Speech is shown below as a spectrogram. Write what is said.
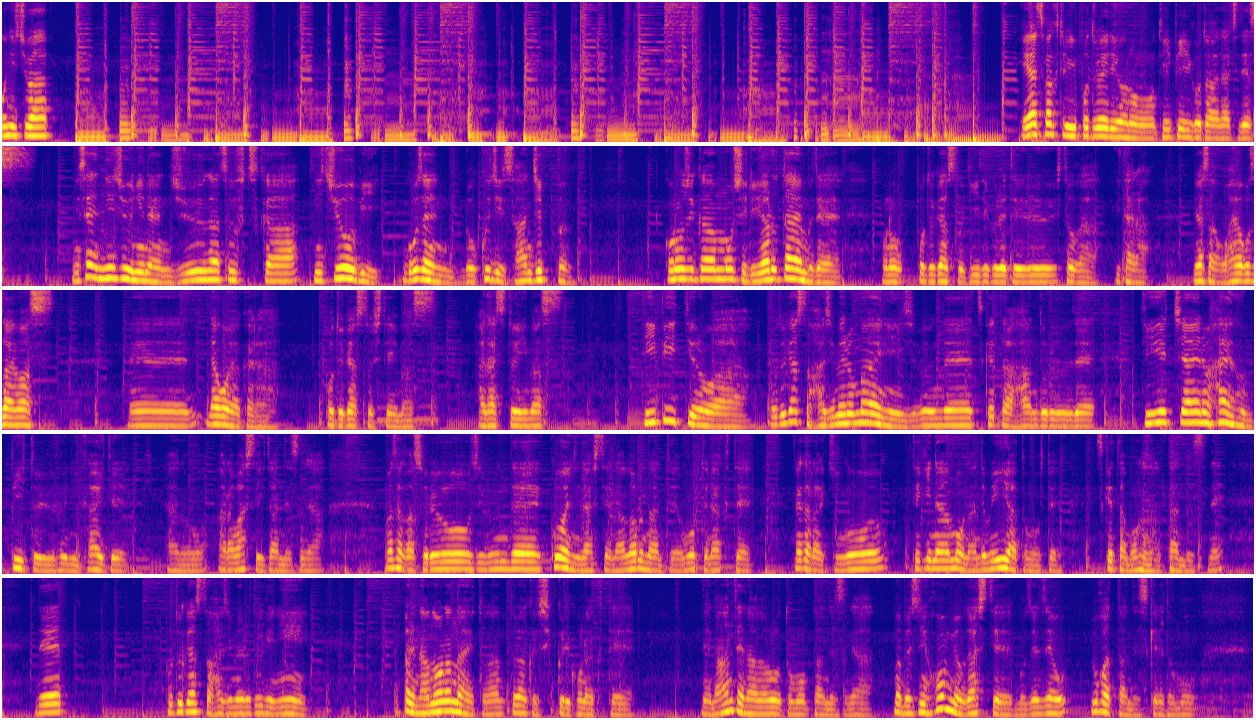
こんにちは。エアーズファクトリーポッドレディオの TP こと足立です。2022年10月2日日曜日午前6時30分。この時間もしリアルタイムでこのポッドキャストを聞いてくれている人がいたら皆さんおはようございます。えー、名古屋からポッドキャストしています。足立と言います。TP っていうのはポッドキャスト始める前に自分でつけたハンドルで THI の -P というふうに書いてあの表していたんですがまさかそれを自分で声に出して名乗るなんて思ってなくてだから記号的なもう何でもいいやと思ってつけたものだったんですねでポッドキャスト始める時にやっぱり名乗らないとなんとなくしっくりこなくてでなんで名乗ろうと思ったんですが、まあ、別に本名を出しても全然良かったんですけれども、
